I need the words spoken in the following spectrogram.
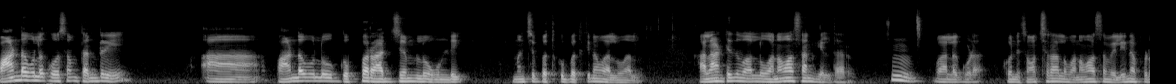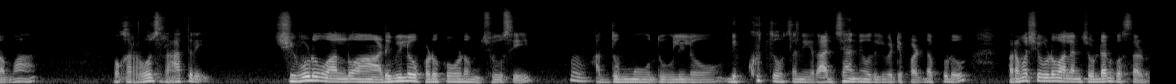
పాండవుల కోసం తండ్రి పాండవులు గొప్ప రాజ్యంలో ఉండి మంచి బతుకు బతికిన వాళ్ళు వాళ్ళు. అలాంటిది వాళ్ళు వనవాసానికి వెళ్తారు. వాళ్ళకు కూడా కొన్ని సంవత్సరాలు వనవాసం వెళ్ళినప్పుడమ్మా ఒక రోజు రాత్రి శివుడు వాళ్ళు ఆ అడవిలో పడుకోవడం చూసి ఆ దుమ్ము ధూళిలో దిక్కు తోచని రాజ్యాన్ని వదిలిపెట్టి పడ్డప్పుడు పరమశివుడు వాళ్ళని చూడడానికి వస్తాడు.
